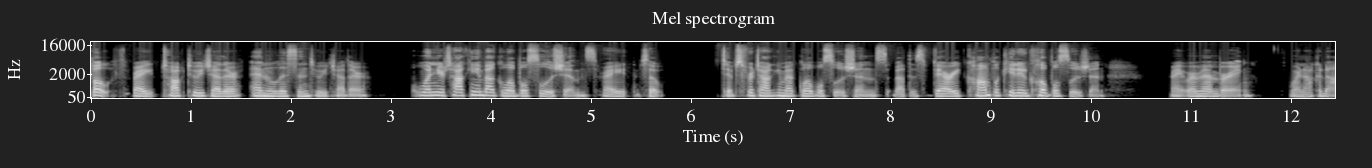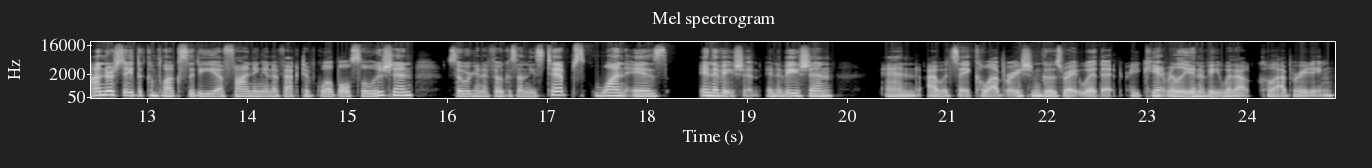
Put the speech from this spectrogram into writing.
Both, right? Talk to each other and listen to each other. When you're talking about global solutions, right? So, tips for talking about global solutions, about this very complicated global solution, right? Remembering we're not going to understate the complexity of finding an effective global solution. So, we're going to focus on these tips. One is innovation. Innovation and I would say collaboration goes right with it. You can't really innovate without collaborating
